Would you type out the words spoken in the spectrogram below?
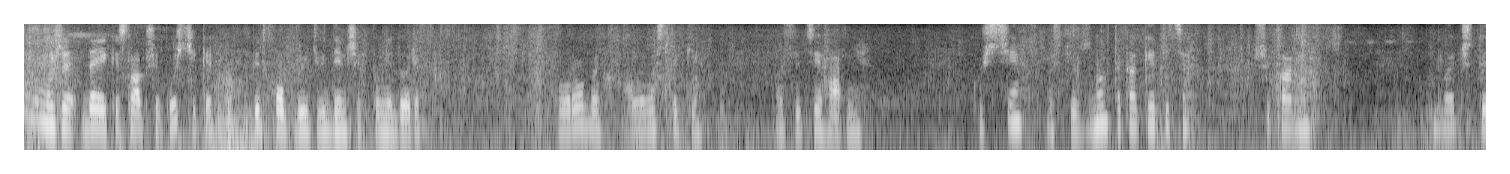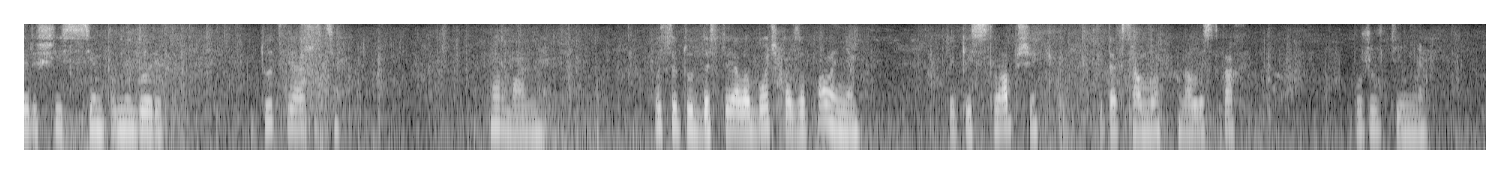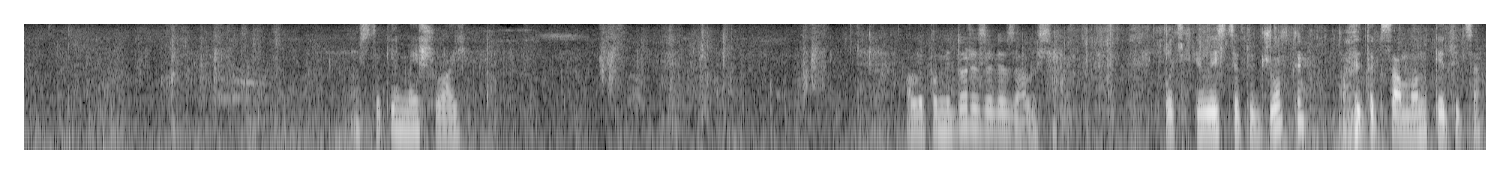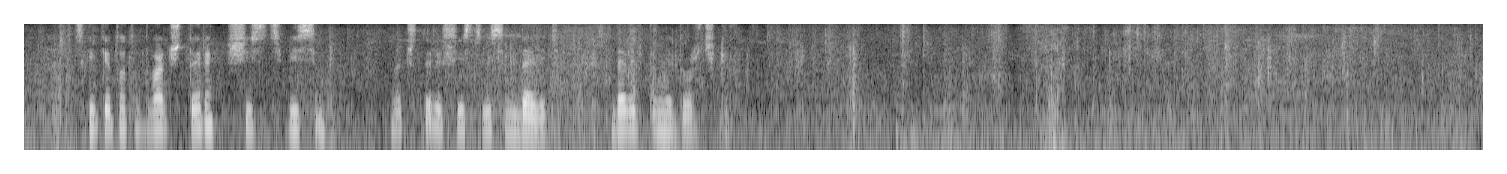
Ну, може, деякі слабші кущики підхоплюють від інших помідорів. Хвороби, але ось такі. Ось оці гарні кущі. Ось тут знов така китиця шикарна. 2, 4, 6, 7 помідорів. І тут в'яжеться нормальні. Ось тут, де стояла бочка з опаленням, то якісь слабші. І так само на листках пожовтіння. Ось такий мейшуай. Але помідори зав'язалися. Хоч і листя тут жовте, але так само он кититься. Скільки тут? 2, 4, 6, 8. 2, 4, 6, 8, 9. 9 помідорчиків.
